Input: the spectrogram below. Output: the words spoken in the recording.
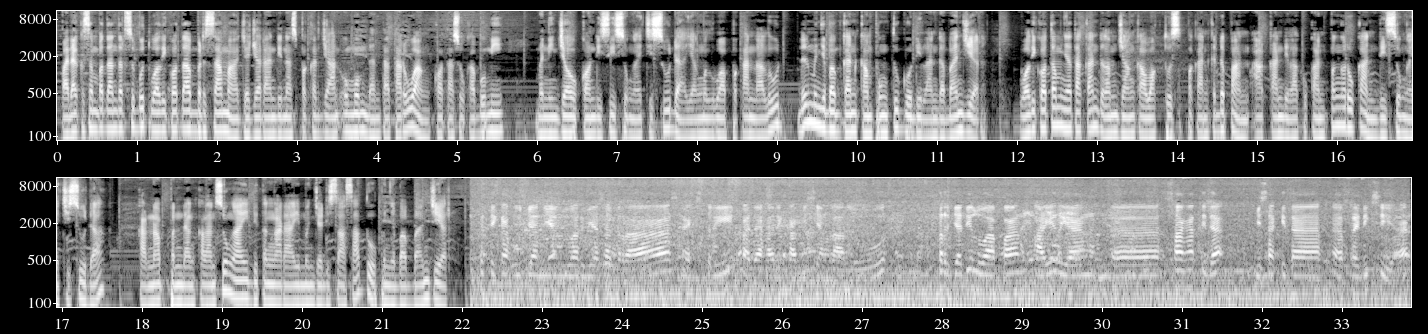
Pada kesempatan tersebut, Wali Kota bersama jajaran Dinas Pekerjaan Umum dan Tata Ruang Kota Sukabumi meninjau kondisi Sungai Cisuda yang meluap pekan lalu dan menyebabkan Kampung Tugu dilanda banjir. Wali Kota menyatakan dalam jangka waktu sepekan ke depan akan dilakukan pengerukan di Sungai Cisuda karena pendangkalan sungai ditengarai menjadi salah satu penyebab banjir. Ketika hujan yang luar biasa deras, ekstrim pada hari Kamis yang lalu, terjadi luapan air yang eh, sangat tidak bisa kita eh, prediksi ya.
